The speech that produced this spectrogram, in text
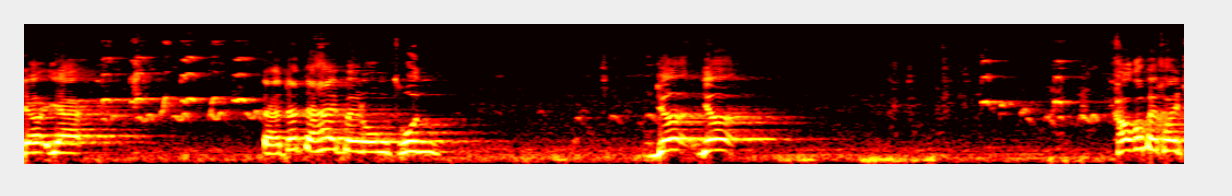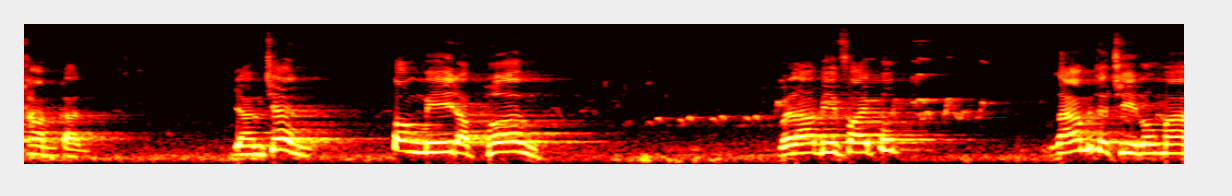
เยอะแยะ แต่ถ้าจะให้ไปลงทุน เยอะๆเขาก็ไม่ค่อยทำกัน อย่างเช่นต้องมีดับเพลิง เวลามีไฟปุ๊บ น้ำมันจะฉีดลงมา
